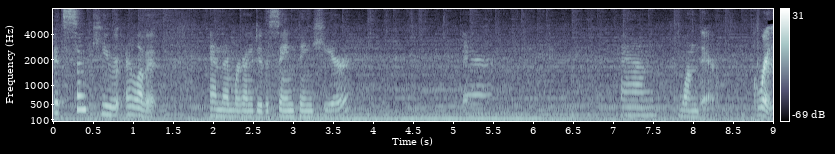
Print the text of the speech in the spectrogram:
It's so cute, I love it. And then we're gonna do the same thing here, one there. Great.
